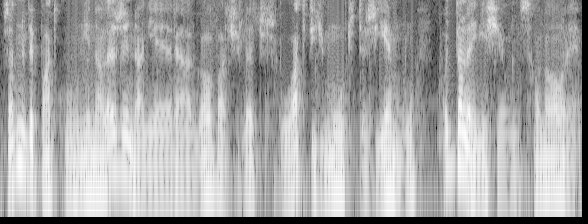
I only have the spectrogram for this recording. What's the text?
W żadnym wypadku nie należy na nie reagować, lecz ułatwić mu czy też jemu oddalenie się z honorem.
